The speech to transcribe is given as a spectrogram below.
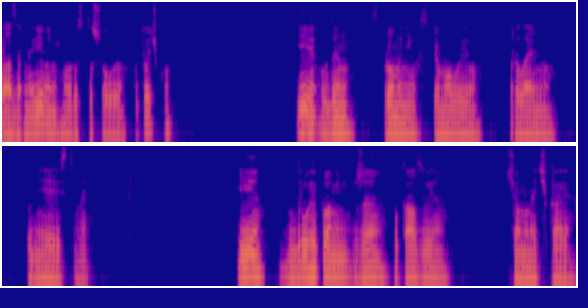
лазерний рівень, його розташовую в куточку. І один з променів спрямовую паралельно однієї стіни. І другий промінь вже показує, що мене чекає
